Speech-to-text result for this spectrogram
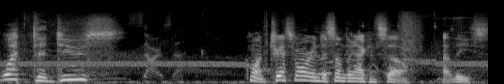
What the deuce? Come on, transform into something I can sell, at least.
